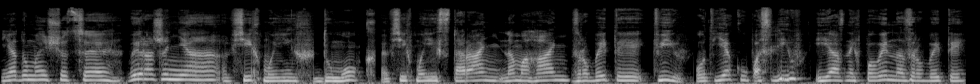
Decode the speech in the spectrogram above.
Я думаю, що це вираження всіх моїх думок, всіх моїх старань, намагань зробити твір. От є купа слів, і я з них повинна зробити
